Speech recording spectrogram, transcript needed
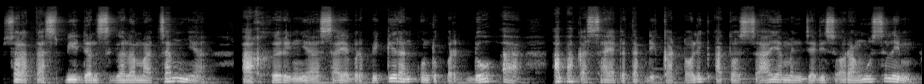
sholat tasbih dan segala macamnya. Akhirnya saya berpikiran untuk berdoa, apakah saya tetap di Katolik atau saya menjadi seorang Muslim.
